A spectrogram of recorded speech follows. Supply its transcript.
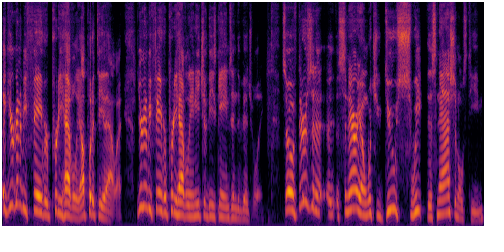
like you're going to be favored pretty heavily. I'll put it to you that way. You're going to be favored pretty heavily in each of these games individually. So if there's a, a scenario in which you do sweep this Nationals team,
